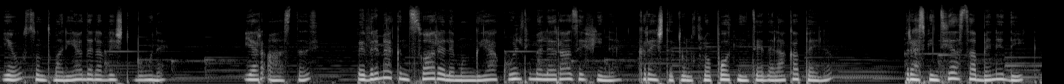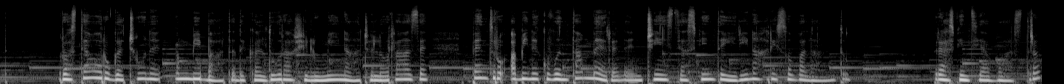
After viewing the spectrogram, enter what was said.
Eu sunt Maria de la Vești Bune, iar astăzi, pe vremea când soarele mângâia cu ultimele raze fine creștetul clopotniței de la capelă, preasfinția sa Benedict rostea o rugăciune îmbibată de căldura și lumina acelor raze pentru a binecuvânta merele în cinstea Sfintei Irina Hrisovalantu. Preasfinția voastră,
